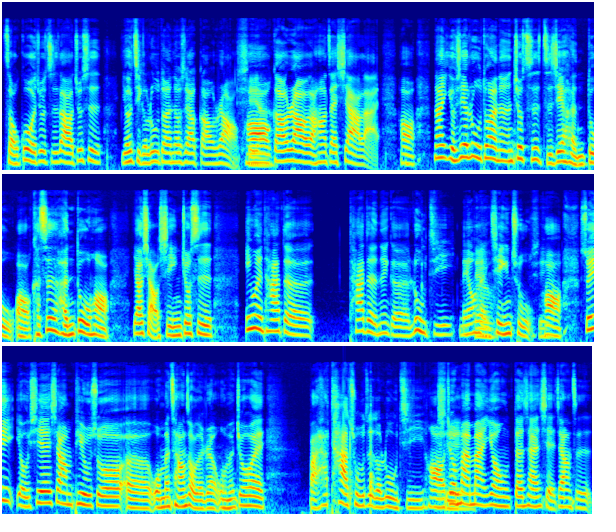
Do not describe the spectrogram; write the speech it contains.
走过就知道，就是有几个路段都是要高绕，哦，高绕然后再下来，哦。那有些路段呢，就是直接横渡，哦。可是横渡哈要小心，就是因为它的它的那个路基没有很清楚，哈，所以有些像譬如说，呃，我们常走的人，我们就会。把它踏出这个路基，哈，就慢慢用登山鞋这样子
